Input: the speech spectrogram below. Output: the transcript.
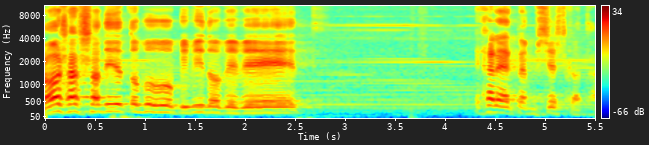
রস আস্বাদিত তবু বিবিধ বিভেদ। এখানে একটা বিশেষ কথা।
